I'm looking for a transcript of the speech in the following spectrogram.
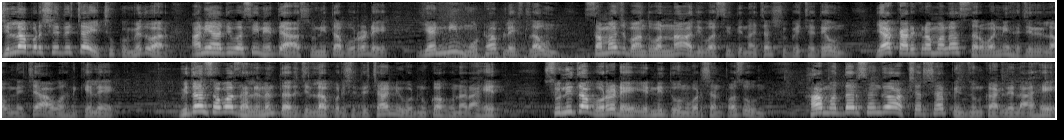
जिल्हा परिषदेच्या इच्छुक उमेदवार आणि आदिवासी नेत्या सुनीता बोराडे यांनी मोठा फ्लेक्स लावून समाज बांधवांना आदिवासी दिनाच्या शुभेच्छा देऊन या कार्यक्रमाला सर्वांनी हजेरी लावण्याचे आवाहन केले. विधानसभा झाल्यानंतर जिल्हा परिषदेच्या निवडणुका होणार आहेत. सुनीता बोराडे यांनी दोन वर्षांपासून हा मतदारसंघ अक्षरशः पिंजून काढलेला आहे.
